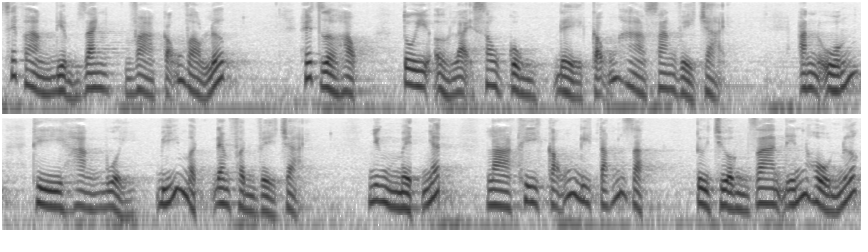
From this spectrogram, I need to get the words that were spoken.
xếp hàng điểm danh và cõng vào lớp. Hết giờ học tôi ở lại sau cùng để cõng Hà sang về trại. Ăn uống thì hàng buổi bí mật đem phần về trại. Nhưng mệt nhất là khi cõng đi tắm giặt từ trường ra đến hồ nước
